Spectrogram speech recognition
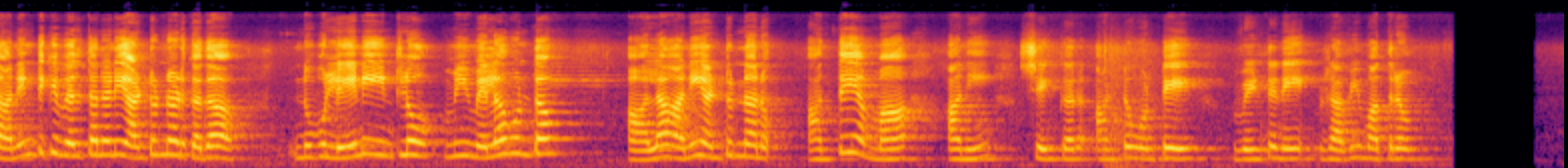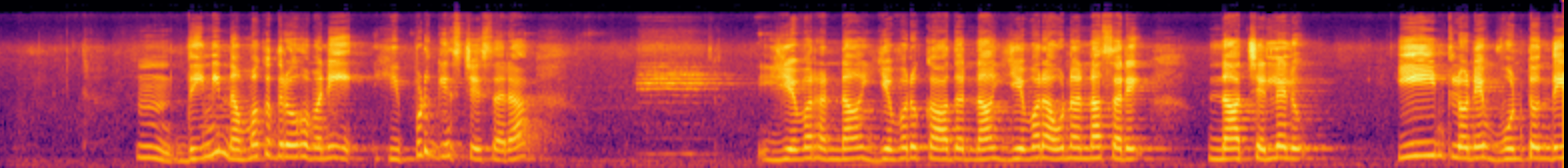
తనింటికి వెళ్తానని అంటున్నాడు కదా. నువ్వు లేని ఇంట్లో మేమెలా ఉంటాం? అలా అని అంటున్నాను. అంతే అమ్మా అని శంకర్ అంటూ ఉంటే వెంటనే రవి మాత్రం దీన్ని నమ్మక ద్రోహం అని ఇప్పుడు గెస్ చేశారా? ఎవరన్నా ఎవరు కాదన్నా ఎవరు అవునన్నా సరే నా చెల్లెలు ఈ ఇంట్లోనే ఉంటుంది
